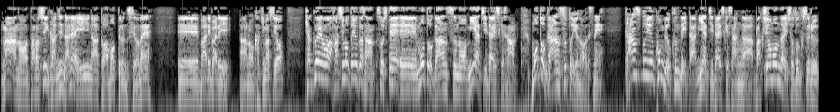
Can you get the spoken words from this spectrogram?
まあ、あの、楽しい感じになりゃいいなとは思ってるんですけどね。えーバリバリ、あの、書きますよ。客演は橋本優香さん、そして、えー元ガンスの宮地大輔さん。元ガンスというのはですね、ガンスというコンビを組んでいた宮地大輔さんが爆笑問題所属する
